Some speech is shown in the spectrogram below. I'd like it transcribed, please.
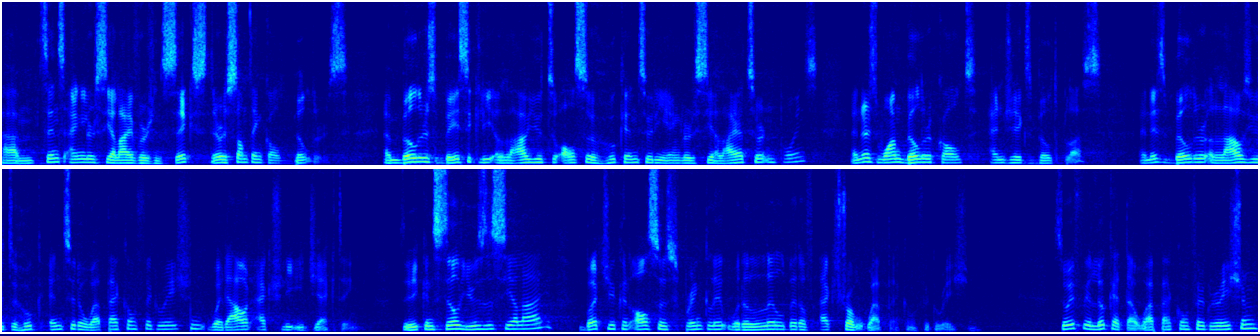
um, since Angular CLI version 6, there is something called builders. And builders basically allow you to also hook into the Angular CLI at certain points. And there's one builder called NGX Build Plus. And this builder allows you to hook into the Webpack configuration without actually ejecting. So you can still use the CLI, but you can also sprinkle it with a little bit of extra Webpack configuration. So if we look at that Webpack configuration,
